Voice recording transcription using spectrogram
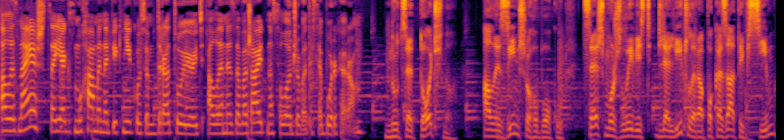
Але знаєш, це як з мухами на пікніку зим дратують, але не заважають насолоджуватися бургером. Ну це точно. Але з іншого боку, це ж можливість для Літлера показати всім,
